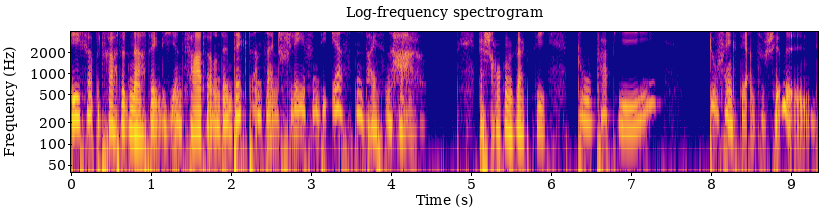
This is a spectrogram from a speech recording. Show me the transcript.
Eva betrachtet nachdenklich ihren Vater und entdeckt an seinen Schläfen die ersten weißen Haare. Erschrocken sagt sie, du Papi, du fängst dir an zu schimmeln.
